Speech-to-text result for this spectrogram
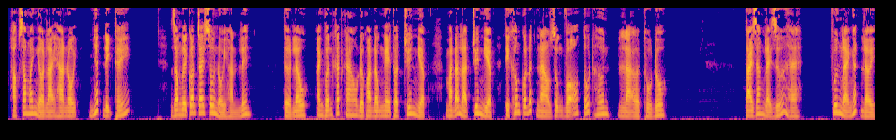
học xong anh ở lại Hà Nội, nhất định thế. Dòng người con trai sôi nổi hẳn lên. Từ lâu, anh vẫn khát khao được hoạt động nghệ thuật chuyên nghiệp, mà đã là chuyên nghiệp thì không có đất nào dụng võ tốt hơn là ở thủ đô. Tại Giang lại dứa hè. Phương lại ngắt lời,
